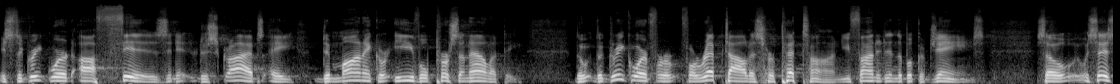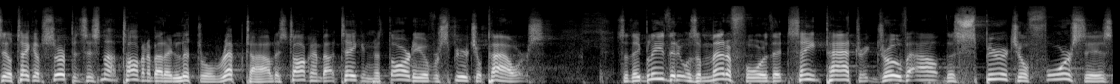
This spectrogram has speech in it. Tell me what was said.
It's the Greek word ophis, and it describes a demonic or evil personality. The, the Greek word for, for reptile is herpeton. You find it in the book of James. So it says they'll take up serpents. It's not talking about a literal reptile, it's talking about taking authority over spiritual powers. So they believe that it was a metaphor that St. Patrick drove out the spiritual forces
